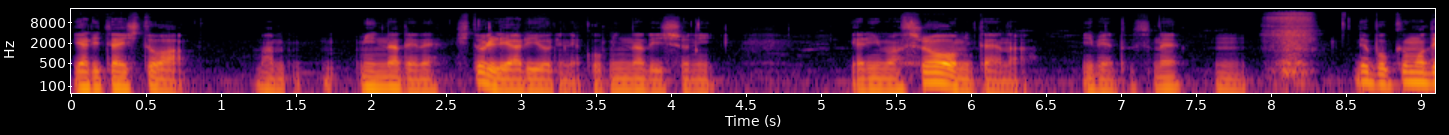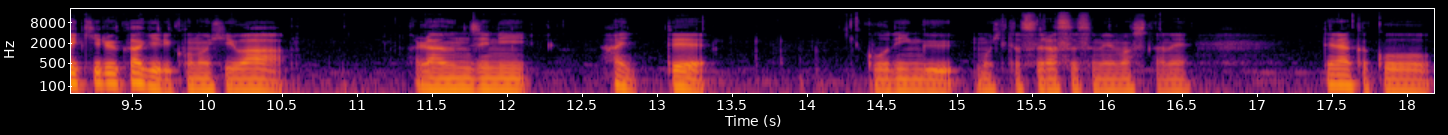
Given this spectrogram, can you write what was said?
やりたい人はまあ、みんなでね一人でやるよりねこうみんなで一緒にやりましょうみたいなイベントですね。うん、で僕もできる限りこの日はラウンジに入ってコーディングもひたすら進めましたね。でなんかこ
